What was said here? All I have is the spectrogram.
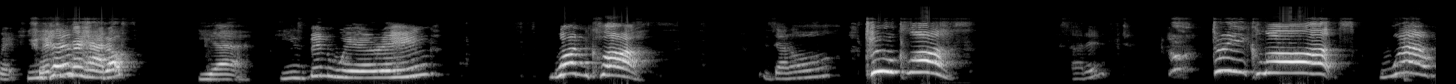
wait, he Should I has take my hat off? yeah, he's been wearing one cloth. Is that all? Two cloths. Is that it? Three cloths. Wow,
